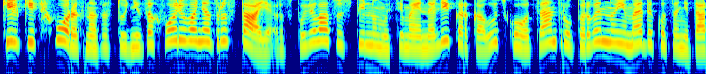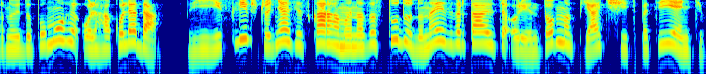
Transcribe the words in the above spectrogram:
Кількість хворих на застудні захворювання зростає, розповіла Суспільному сімейна лікарка Луцького центру первинної медико-санітарної допомоги Ольга Коляда. З її слів, щодня зі скаргами на застуду до неї звертаються орієнтовно 5-6 пацієнтів.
